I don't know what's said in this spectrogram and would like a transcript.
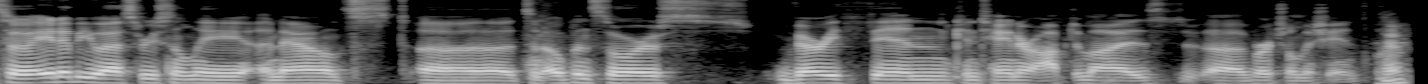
so AWS recently announced uh, it's an open source, very thin container optimized uh, virtual machine. Okay.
